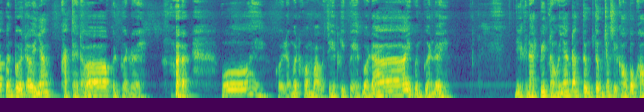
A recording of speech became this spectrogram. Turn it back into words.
กเพิ่นเปิดเอาอีหยังคักแท้ดอกเพื่อนๆเลย โอ้ยข่อยละเมิดความเว้าสิเฮ็ดคลิปไปเฮ็ดบ่ได้เพื่อนๆเอ้ยนี่ขนาดปิดห้องยังดังตึมๆจักสิเข้าบ่เข้า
